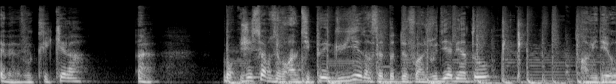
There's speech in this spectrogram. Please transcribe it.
eh ben vous cliquez là. Bon, j'espère vous avoir un petit peu aiguillé dans cette botte de foin. Je vous dis à bientôt en vidéo.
